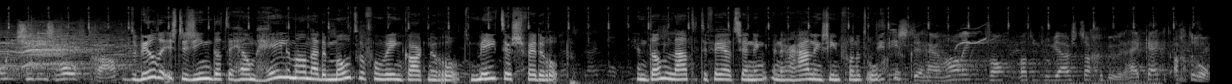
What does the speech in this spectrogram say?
Uncini's hoofd gaan. Op de beelden is te zien dat de helm helemaal naar de motor van Wayne Gardner rolt, meters verderop. En dan laat de tv-uitzending een herhaling zien van het Dit ongeluk. is de herhaling van wat u zojuist zag gebeuren. Hij kijkt achterom.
